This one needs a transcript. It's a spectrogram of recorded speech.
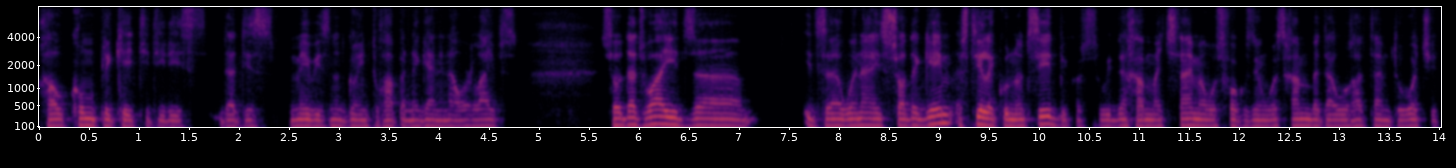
how complicated it is that is maybe it's not going to happen again in our lives. So that's why it's uh, it's uh, when i saw the game still i could not see it because we didn't have much time. I was focusing on west ham but i will have time to watch it.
